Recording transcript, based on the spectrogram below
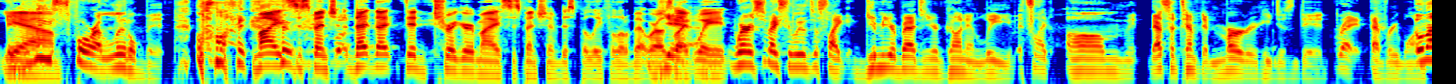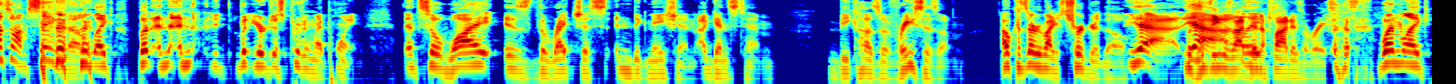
Yeah. at least for a little bit. Like- My suspension that that did trigger my suspension of disbelief a little bit, where I was like, wait, Where it's basically just like, give me your badge and your gun and leave. It's like, um, that's attempted murder he just did. Right. Everyone. Well, that's what I'm saying though. like, but and and but you're just proving my point. And so, why is the righteous indignation against him because of racism? Oh, because everybody's triggered though. Yeah, Because yeah. he was like, identified as a racist. when like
